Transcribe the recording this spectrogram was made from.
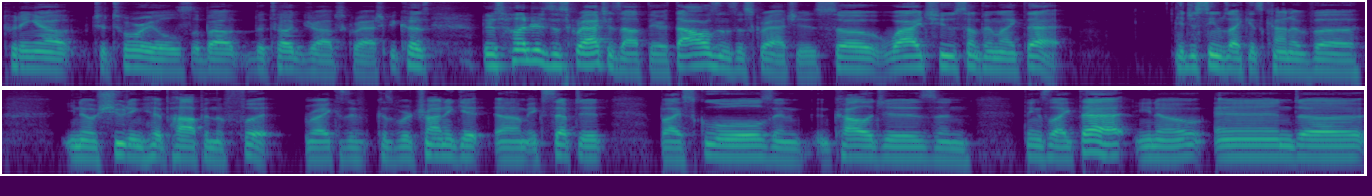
putting out tutorials about the tug job scratch because there's hundreds of scratches out there, thousands of scratches. So why choose something like that? It just seems like it's kind of, uh, you know, shooting hip hop in the foot, right? Because we're trying to get um, accepted by schools and, and colleges and things like that, you know, and uh,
